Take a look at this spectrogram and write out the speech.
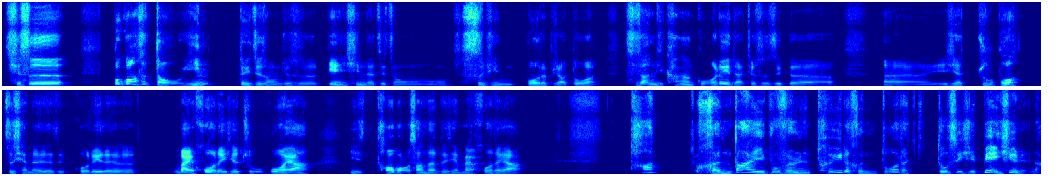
其实不光是抖音对这种就是变性的这种视频播的比较多，实际上你看看国内的，就是这个呃一些主播之前的国内的卖货的一些主播呀，你淘宝上的那些卖货的呀，他很大一部分人推的很多的都是一些变性人呐。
